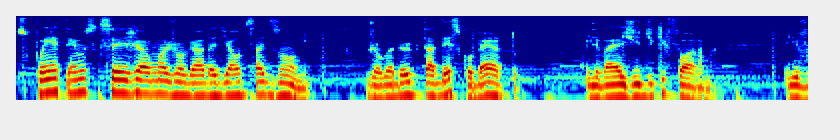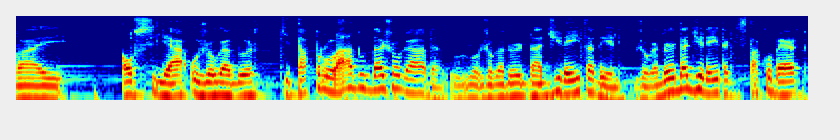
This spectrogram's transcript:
Suponha temos que seja uma jogada de outside zone. O jogador que está descoberto, ele vai agir de que forma? Ele vai auxiliar o jogador que está pro lado da jogada, o jogador da direita dele. O jogador da direita que está coberto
